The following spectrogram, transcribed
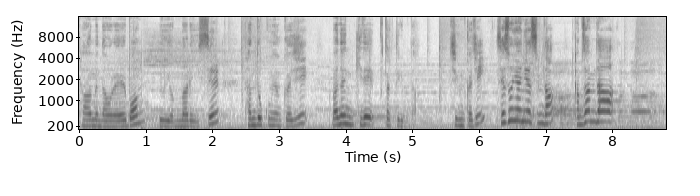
다음에 나올 앨범 그리고 연말에 있을 단독 공연까지 많은 기대 부탁드립니다. 지금까지 새소년이었습니다 감사합니다.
